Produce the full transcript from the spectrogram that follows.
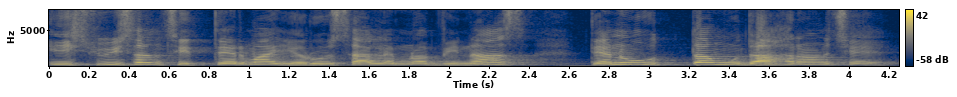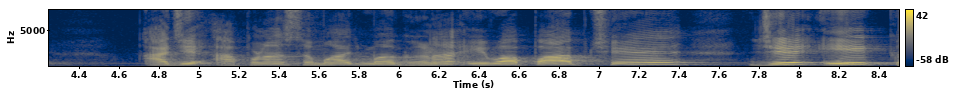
ઈસવીસન સિત્તેરમાં યરૂસાલેમનો વિનાશ તેનું ઉત્તમ ઉદાહરણ છે. આજે આપણા સમાજમાં ઘણા એવા પાપ છે જે એક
